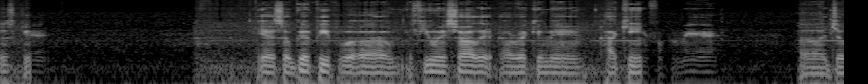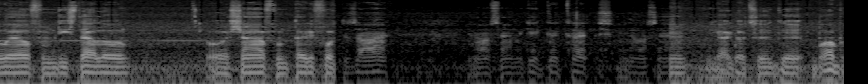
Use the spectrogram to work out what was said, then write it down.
Looks good. Yeah, so good people. Um, if you in Charlotte, I recommend Hakeem from Premier, uh, Joel from D Stylo, or Sean from 34th Design. You know what I'm saying? To get good cuts. You know what I'm saying? You gotta go to a good barber,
